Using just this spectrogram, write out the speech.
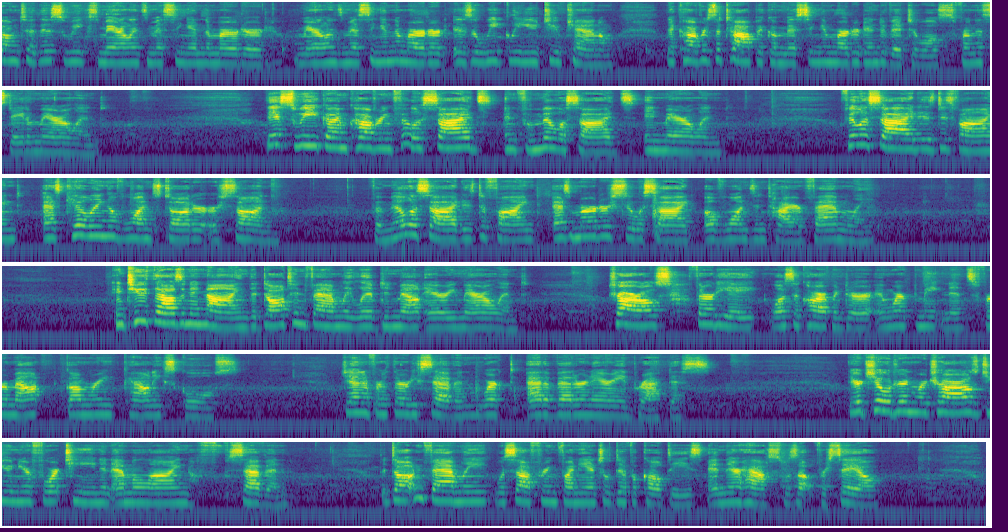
Welcome to this week's Maryland's Missing and the Murdered. Maryland's Missing and the Murdered is a weekly YouTube channel that covers the topic of missing and murdered individuals from the state of Maryland. This week I'm covering filicides and familicides in Maryland. Filicide is defined as killing of one's daughter or son. Familicide is defined as murder-suicide of one's entire family. In 2009, the Dalton family lived in Mount Airy, Maryland. Charles, 38, was a carpenter and worked maintenance for Montgomery County Schools. Jennifer, 37, worked at a veterinarian practice. Their children were Charles Jr., 14, and Emmeline, 7. The Dalton family was suffering financial difficulties and their house was up for sale.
